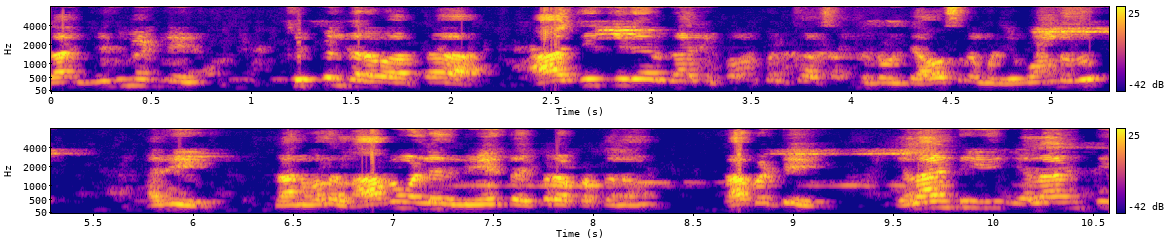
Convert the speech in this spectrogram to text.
దాని జడ్జిమెంట్ని చెప్పిన తర్వాత ఆ జడ్జి గారు దాన్ని పునఃపరిచాల్సినటువంటి అవసరం కూడా ఉండదు. అది దానివల్ల లాభం లేదు నేనైతే అభిప్రాయపడుతున్నాను కాబట్టి ఎలాంటి ఎలాంటి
